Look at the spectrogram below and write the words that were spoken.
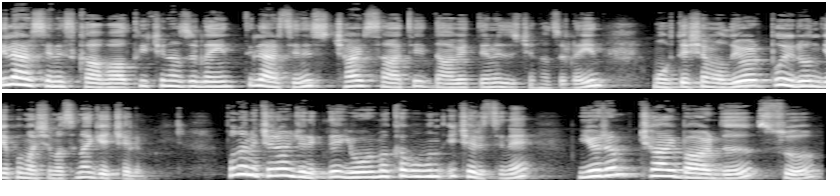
Dilerseniz kahvaltı için hazırlayın, dilerseniz çay saati davetleriniz için hazırlayın. Muhteşem oluyor. Buyurun yapım aşamasına geçelim. Bunun için öncelikle yoğurma kabımın içerisine yarım çay bardağı su,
